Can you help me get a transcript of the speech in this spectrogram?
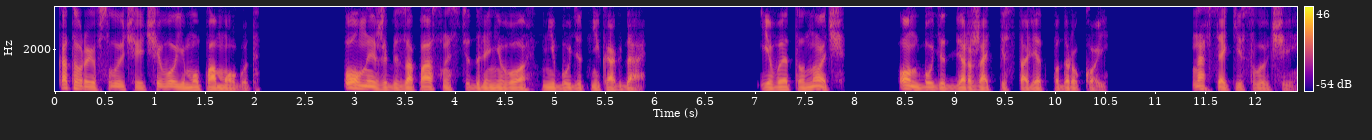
которые в случае чего ему помогут. Полной же безопасности для него не будет никогда. И в эту ночь он будет держать пистолет под рукой. На всякий случай.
